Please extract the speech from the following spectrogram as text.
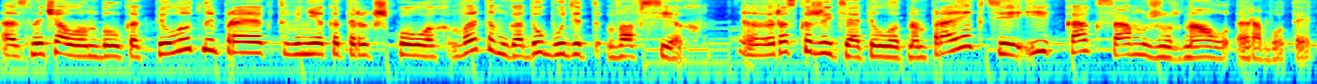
А сначала он был как пилотный проект в некоторых школах, в этом году будет во всех. Э, расскажите о пилотном проекте и как сам журнал работает.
